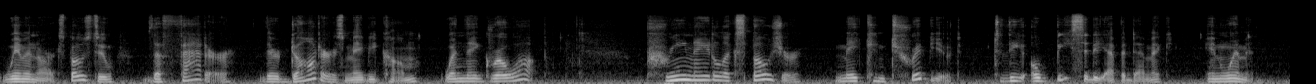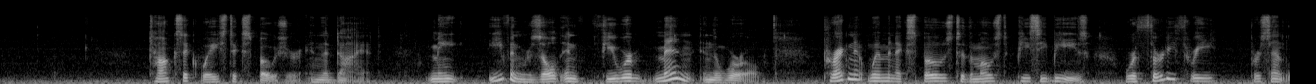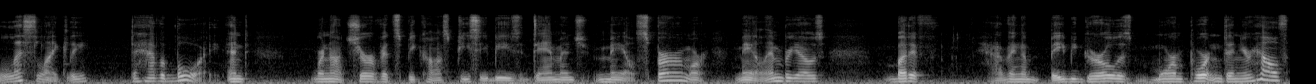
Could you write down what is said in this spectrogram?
women are exposed to, the fatter their daughters may become when they grow up. Prenatal exposure may contribute to the obesity epidemic in women. Toxic waste exposure in the diet may even result in fewer men in the world. Pregnant women exposed to the most PCBs were 33% less likely to have a boy, and we're not sure if it's because PCBs damage male sperm or male embryos, but if having a baby girl is more important than your health,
